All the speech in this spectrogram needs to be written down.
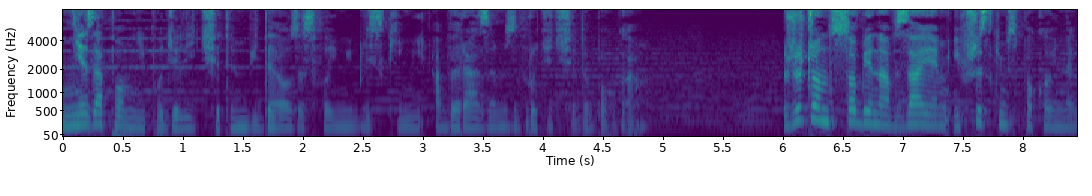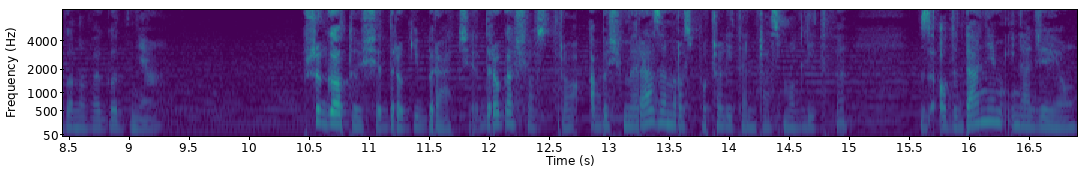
Nie zapomnij podzielić się tym wideo ze swoimi bliskimi, aby razem zwrócić się do Boga. Życząc sobie nawzajem i wszystkim spokojnego nowego dnia. Przygotuj się, drogi bracie, droga siostro, abyśmy razem rozpoczęli ten czas modlitwy z oddaniem i nadzieją,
